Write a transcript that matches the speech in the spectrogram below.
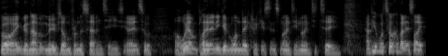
"Oh, England haven't moved on from the '70s." You know, it's "Oh, we haven't played any good one-day cricket since 1992," and people talk about it, it's like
